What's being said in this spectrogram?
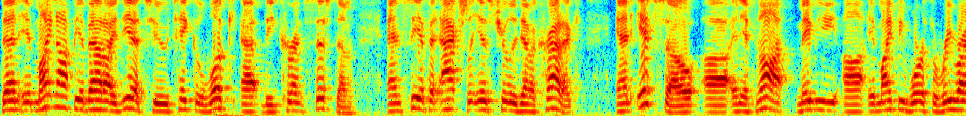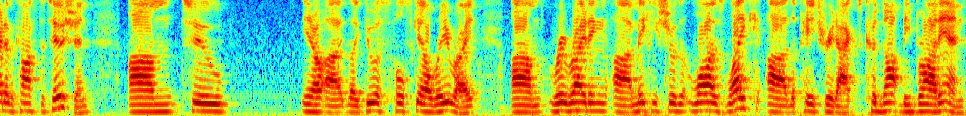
then it might not be a bad idea to take a look at the current system and see if it actually is truly democratic. And if so, uh, and if not, maybe it might be worth a rewrite of the Constitution um, to you know, uh, like do a full-scale rewrite, um, rewriting, uh, making sure that laws like uh, the Patriot Act could not be brought in,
